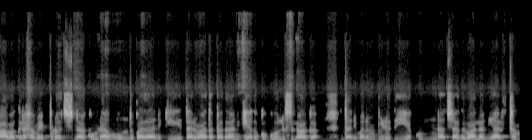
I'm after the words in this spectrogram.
అవగ్రహం ఎప్పుడు వచ్చినా కూడా ముందు పదానికి తర్వాత పదానికి అదొక గొలుసులాగా దాన్ని మనం విడదీయకుండా చదవాలని అర్థం.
